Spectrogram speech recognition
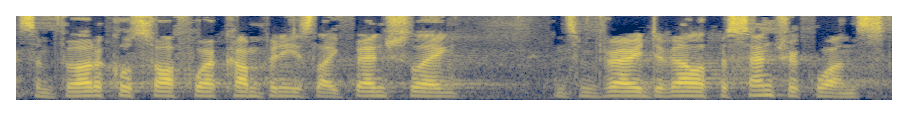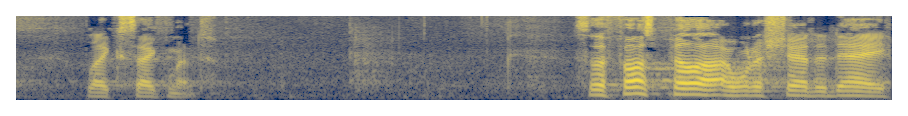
Some vertical software companies like Benchling, and some very developer-centric ones like Segment. So the first pillar I want to share today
